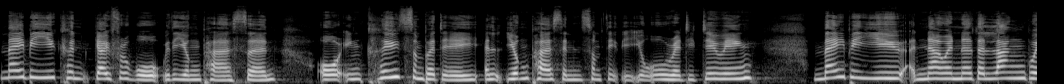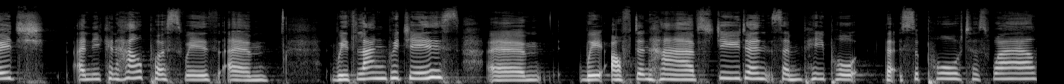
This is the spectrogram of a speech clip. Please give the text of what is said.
maybe you can go for a walk with a young person or include somebody, a young person, in something that you're already doing. Maybe you know another language and you can help us with. Um, with languages. Um, we often have students and people that support as well.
